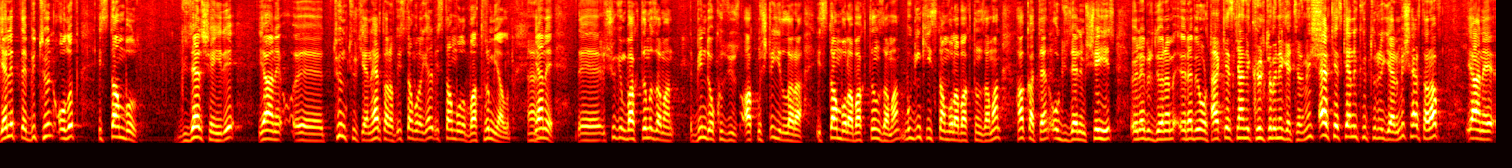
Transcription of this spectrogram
Gelip de bütün olup İstanbul güzel şehri yani e, tüm Türkiye'nin her tarafı İstanbul'a gelip İstanbul'u batırmayalım. Yani e, şu gün baktığımız zaman 1960'lı yıllara İstanbul'a baktığın zaman bugünkü İstanbul'a baktığın zaman hakikaten o güzelim şehir öyle bir dönem öyle bir ortam Herkes kendi kültürünü getirmiş. Herkes kendi kültürünü gelmiş. Her taraf yani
